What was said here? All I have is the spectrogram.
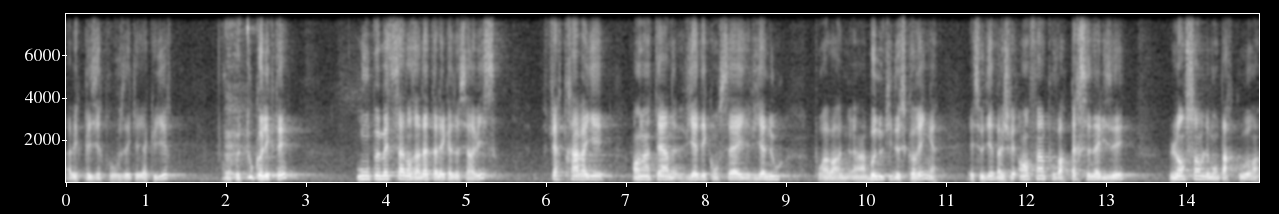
avec plaisir pour vous accueillir. On peut tout collecter, ou on peut mettre ça dans un data lake as a service, faire travailler en interne via des conseils, via nous, pour avoir un bon outil de scoring, et se dire, bah, je vais enfin pouvoir personnaliser l'ensemble de mon parcours,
